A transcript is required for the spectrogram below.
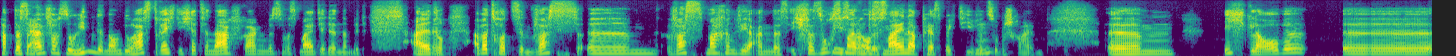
habe das Ja. einfach so hingenommen. Du hast recht, ich hätte nachfragen müssen, was meint ihr denn damit? Also, aber trotzdem, was, ähm, was machen wir anders? Ich versuche es mal aus anders? meiner Perspektive Mhm. zu beschreiben. Ähm, ich glaube, äh,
